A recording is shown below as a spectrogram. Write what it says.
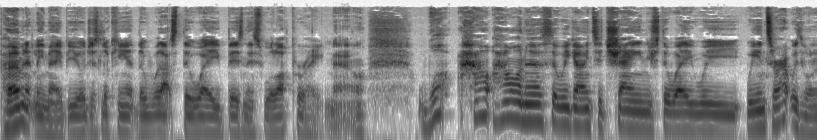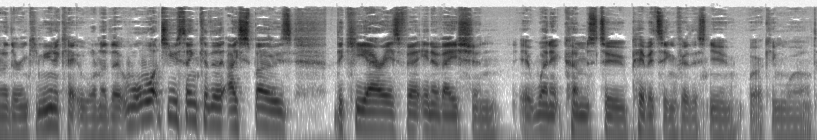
permanently maybe you're just looking at the that's the way business will operate now what how how on earth are we going to change the way we we interact with one another and communicate with one another what do you think are the i suppose the key areas for innovation eh, when it comes to pivoting for this new working world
